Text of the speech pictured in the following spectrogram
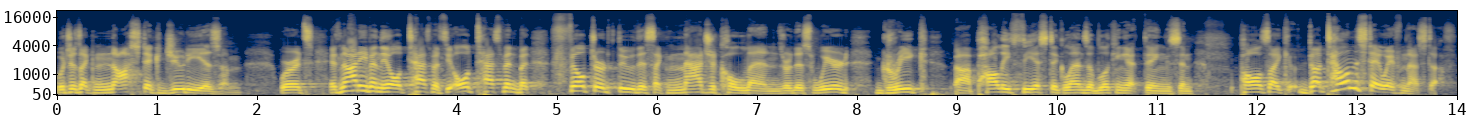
which is like Gnostic Judaism, where it's, it's not even the Old Testament, it's the Old Testament, but filtered through this like magical lens or this weird Greek uh, polytheistic lens of looking at things. And Paul's like, tell them to stay away from that stuff.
